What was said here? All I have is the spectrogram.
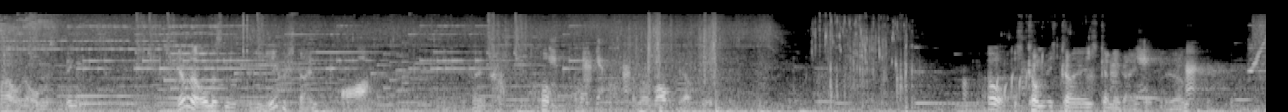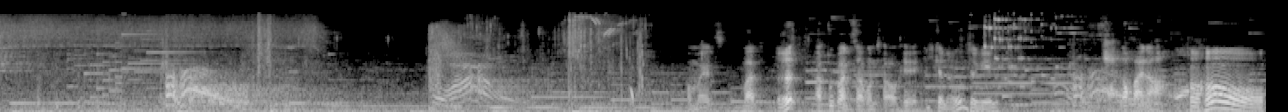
oh, da oben ist ein Ding. Ja, da oben ist ein, ein Edelstein. Oh, Oh, ja. oh, ich komm, ich kann, ich kann da gar nicht hochklettern. Jetzt. Was? Äh, Ach, du kannst da runter, okay. ich kann da runtergehen. Noch einer. Hoho.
